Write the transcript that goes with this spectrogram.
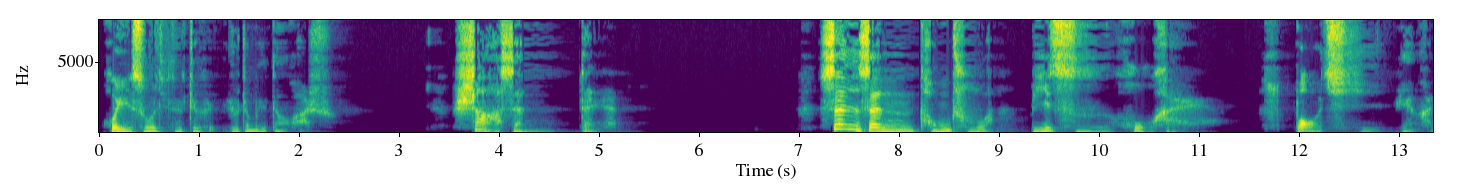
会所里的这个有这么一段话说：“杀生等人，生生同处啊，彼此互害，报其怨恨。”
